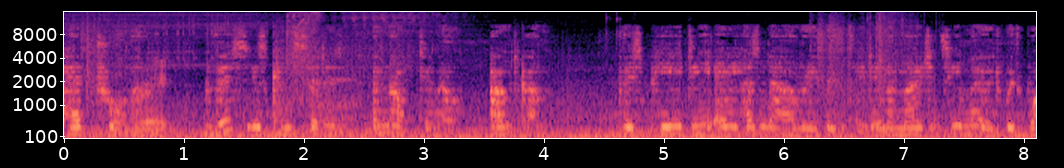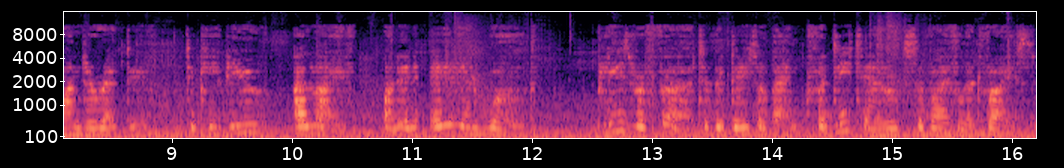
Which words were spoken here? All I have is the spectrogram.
head trauma. Great. This is considered an optimal outcome. This PDA has now rebooted in emergency mode with one directive to keep you alive on an alien world. Please refer to the databank for detailed survival advice.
